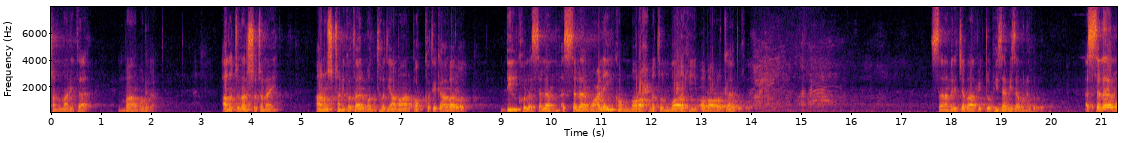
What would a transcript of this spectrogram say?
সম্মানিতা মা বোনেরা। আলোচনার সূচনায় আনুষ্ঠানিকতার মধ্য দিয়ে আমার পক্ষ থেকে আবারও দিল খোলা সালাম, আসসালামু আলাইকুম রহমতুল্লাহি সালামের জবাব একটু ভিজা ভিজা মনে হলো। আসসালামু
